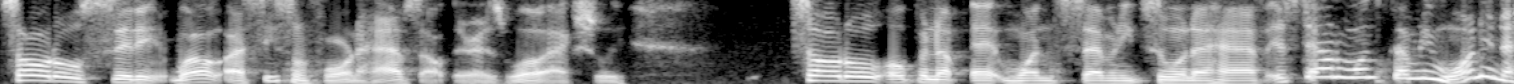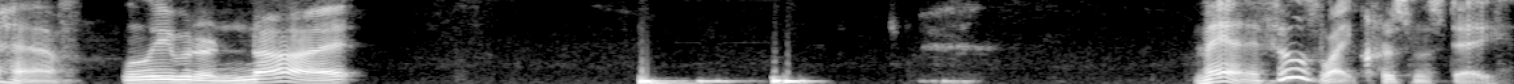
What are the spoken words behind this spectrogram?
Total sitting, well, I see some four and a halves out there as well, actually. Total opened up at 172 and a half. It's down to 171 and a half. Believe it or not. Man, it feels like Christmas Day.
